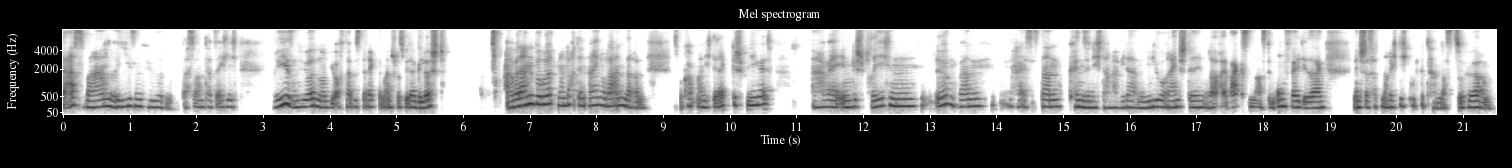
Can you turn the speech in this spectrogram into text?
Das waren Riesenhürden. Das waren tatsächlich Riesenhürden und wie oft habe ich es direkt im Anschluss wieder gelöscht. Aber dann berührt man doch den einen oder anderen. Das bekommt man nicht direkt gespiegelt, aber in Gesprächen irgendwann heißt es dann, können Sie nicht da mal wieder ein Video reinstellen oder auch Erwachsene aus dem Umfeld, die sagen, Mensch, das hat mir richtig gut getan, das zu hören.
